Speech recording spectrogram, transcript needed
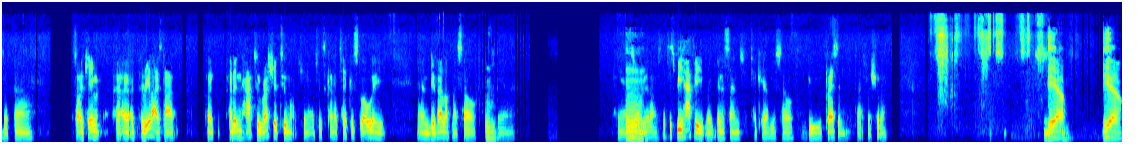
but uh, so I came. I I realized that like I didn't have to rush it too much. You know, just kind of take it slowly and develop myself. Mm. Yeah. Yeah, so I Mm. realized just be happy, but in a sense, take care of yourself, be present. That's for sure. Yeah, yeah.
